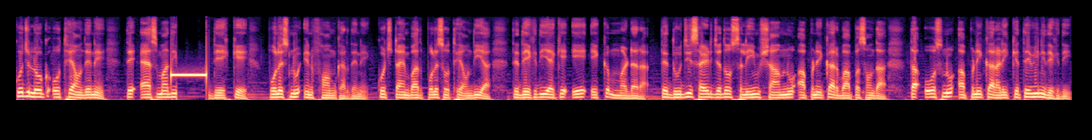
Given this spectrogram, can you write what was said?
ਕੁਝ ਲੋਕ ਉੱਥੇ ਆਉਂਦੇ ਨੇ ਤੇ ਐਸਮਾ ਦੀ ਦੇਖ ਕੇ ਪੁਲਿਸ ਨੂੰ ਇਨਫੋਰਮ ਕਰਦੇ ਨੇ। ਕੁਝ ਟਾਈਮ ਬਾਅਦ ਪੁਲਿਸ ਉੱਥੇ ਆਉਂਦੀ ਆ ਤੇ ਦੇਖਦੀ ਹੈ ਕਿ ਇਹ ਇੱਕ ਮਰਡਰ ਆ। ਤੇ ਦੂਜੀ ਸਾਈਡ ਜਦੋਂ ਸਲੀਮ ਸ਼ਾਮ ਨੂੰ ਆਪਣੇ ਘਰ ਵਾਪਸ ਆਉਂਦਾ, ਤਾਂ ਉਸ ਨੂੰ ਆਪਣੀ ਘਰ ਵਾਲੀ ਕਿਤੇ ਵੀ ਨਹੀਂ ਦਿਖਦੀ।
